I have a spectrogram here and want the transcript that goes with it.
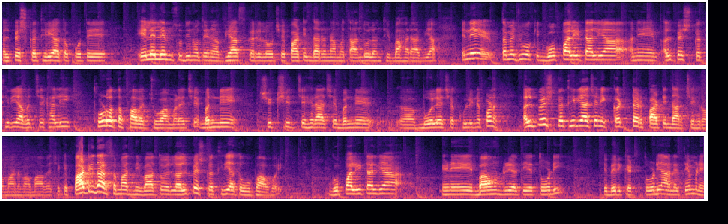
અલ્પેશ કથિરિયા તો પોતે એલએલએમ સુધીનો તેણે અભ્યાસ કરેલો છે, પાટીદારના મત આંદોલનથી બહાર આવ્યા. એને તમે જુઓ કે ગોપાલ ઇટાલિયા અને અલ્પેશ કથિરિયા વચ્ચે ખાલી થોડો તફાવત જોવા મળે છે. બંને શિક્ષિત ચહેરા છે, બંને બોલે છે ખુલીને. પણ અલ્પેશ કથિરિયા છે ને કટ્ટર પાટીદાર ચહેરો માનવામાં આવે છે કે પાટીદાર સમાજની વાત હોય એટલે અલ્પેશ કથિરિયા તો ઊભા હોય. ગોપાલ ઇટાલિયા એણે એ બાઉન્ડ્રી હતી એ તોડી, એ બેરિકેડ્સ તોડ્યા અને તેમણે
